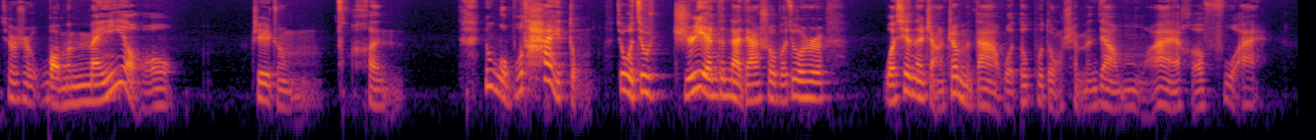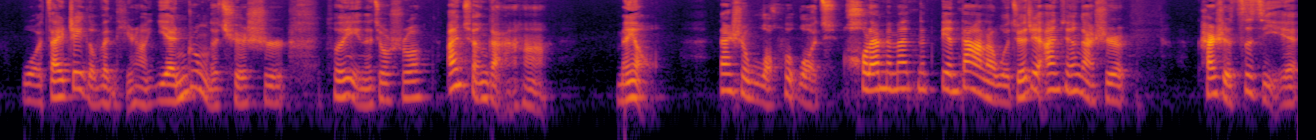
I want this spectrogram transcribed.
就是我们没有这种很，因为我不太懂，就我就直言跟大家说吧，就是我现在长这么大，我都不懂什么叫母爱和父爱。我在这个问题上严重的缺失，所以呢，就是说安全感哈没有。但是我会，我后来慢慢变大了，我觉得这安全感是开始自己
